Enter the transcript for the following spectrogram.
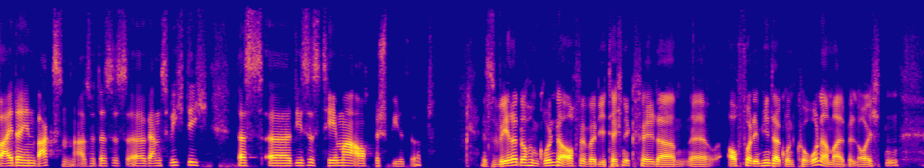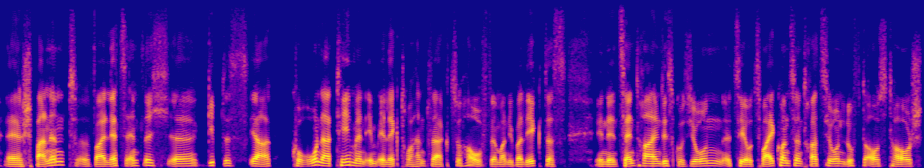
weiterhin wachsen. Also das ist äh, ganz wichtig, dass äh, dieses Thema auch bespielt wird. Es wäre doch im Grunde auch, wenn wir die Technikfelder äh, auch vor dem Hintergrund Corona mal beleuchten, äh, spannend, weil letztendlich äh, gibt es ja Corona-Themen im Elektrohandwerk zuhauf. Wenn man überlegt, dass in den zentralen Diskussionen äh, CO2-Konzentration, Luftaustausch,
